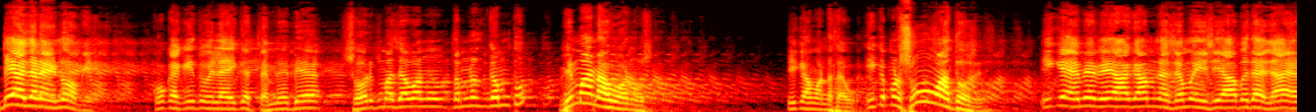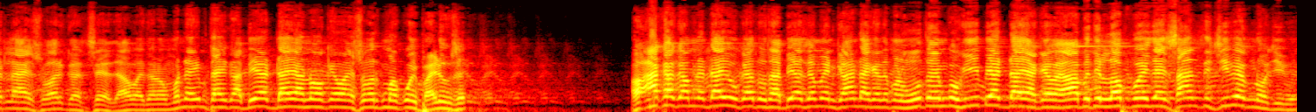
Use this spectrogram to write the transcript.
બે જણાએ નો કર્યા. કોકે કીધું એટલે કે તમે બે સ્વર્ગમાં જવાનું તમને ગમતું? વિમાન આવવાનું છે. ઈ કે, આમાં નથી આવવું. ઈ કે, પણ શું વાંધો છે? ઈ કે, અમે બે આ ગામના જમાઈ છીએ, આ બધા જાય એટલે આ સ્વર્ગ જ છે, જવા મને એમ થાય કે આ બે ડાયા નો કહેવાય, સ્વર્ગમાં કોઈ ભાડ્યું છે. આખા ગામને ડાયું કહેતું હતા બે જમીન ગાંડા કહેતા, પણ હું તો એમ કહું ઈ બે ડાયા કહેવાય. આ બધી લપ હોય જાય, શાંતિ જીવે કે ન જીવે?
